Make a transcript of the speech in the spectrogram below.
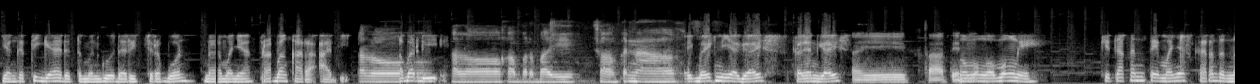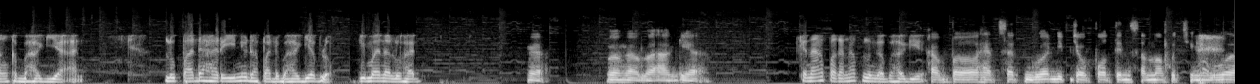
yang ketiga ada teman gue dari Cirebon namanya Prabangkara Adi. Halo. Kabar, Di? Halo, kabar baik. Salam kenal. Baik-baik nih ya guys, kalian guys. Baik, saat ini. Ngomong-ngomong nih, kita kan temanya sekarang tentang kebahagiaan. Lu pada hari ini udah pada bahagia belum? Gimana lu Had? Gue nggak bahagia. Kenapa? Kenapa lu nggak bahagia? Kabel headset gue dicopotin sama kucing gue.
